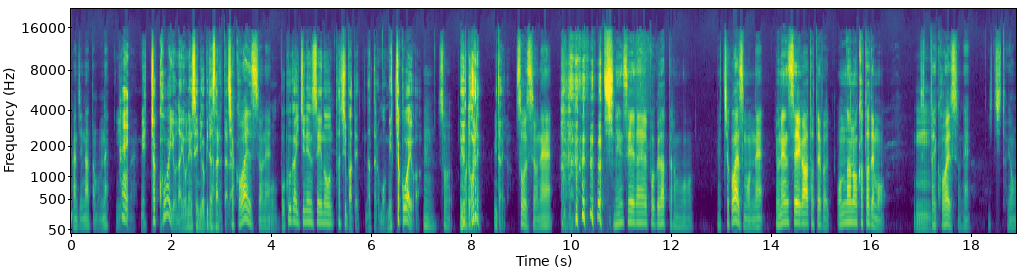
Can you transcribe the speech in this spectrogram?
感じになったもんね。いいよねはいめっちゃ怖いよな、4年生に呼び出されたら。めっちゃ怖いですよね。もう僕が1年生の立場でなったらもうめっちゃ怖いわ。うん、そう。え、俺誰？みたいな。そうですよね。1年生で僕だったらもう、めっちゃ怖いですもんね。4年生が例えば女の方でもうん絶対怖いですよね。1と4。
